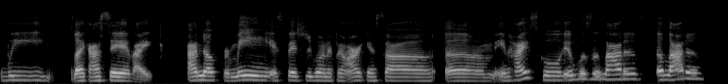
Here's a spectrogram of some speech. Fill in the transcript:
we, like I said, like I know for me, especially growing up in Arkansas, um, in high school, it was a lot of a lot of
